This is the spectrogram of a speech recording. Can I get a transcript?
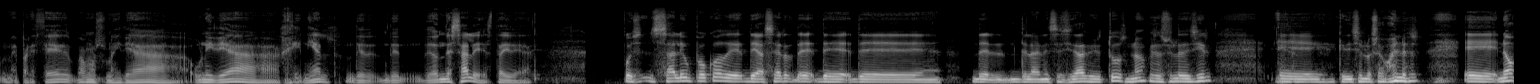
me parece, vamos, una idea, una idea genial. ¿De, dónde sale esta idea? Pues sale un poco de, hacer de, de, la necesidad virtud, ¿no? Que se suele decir. Eh, que dicen los abuelos. Eh, no,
